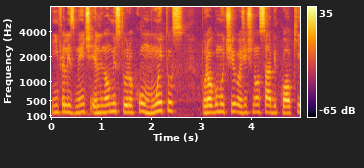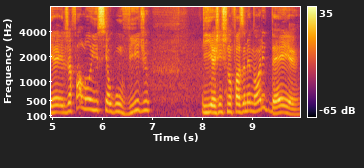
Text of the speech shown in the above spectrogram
e infelizmente ele não mistura com muitos, por algum motivo, a gente não sabe qual que é. Ele já falou isso em algum vídeo, e a gente não faz a menor ideia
